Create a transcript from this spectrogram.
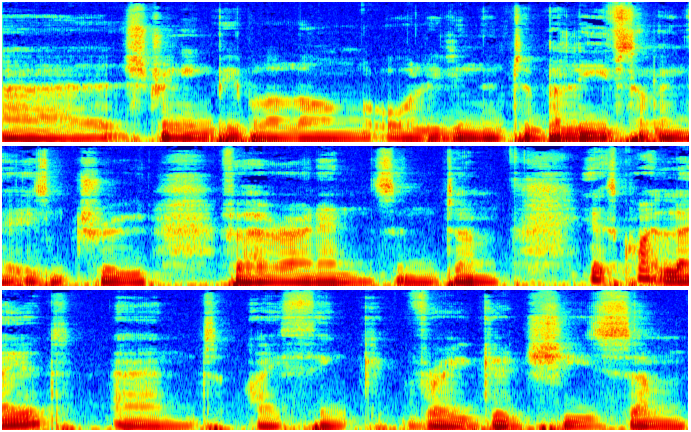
uh, stringing people along or leading them to believe something that isn't true for her own ends. And um, yeah, it's quite layered and I think very good. She's, um,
